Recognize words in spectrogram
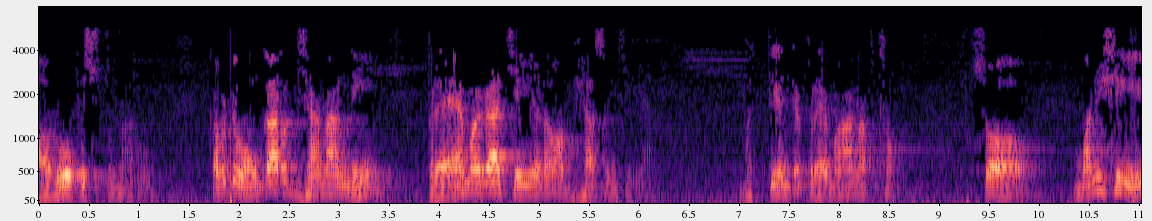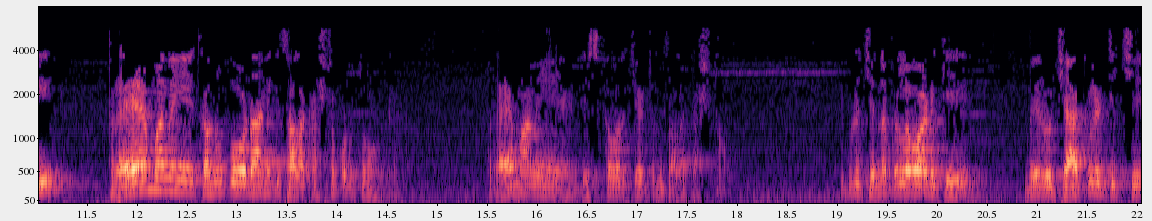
ఆరోపిస్తున్నారు. కాబట్టి ఓంకార ధ్యానాన్ని ప్రేమగా చేయడం అభ్యాసం చేయాలి. భక్తి అంటే ప్రేమ అనర్థం సో మనిషి ప్రేమని కనుక్కోవడానికి చాలా కష్టపడుతూ ఉంటాడు. ప్రేమని డిస్కవర్ చేయటం చాలా కష్టం. ఇప్పుడు చిన్నపిల్లవాడికి మీరు చాక్లెట్ ఇచ్చి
